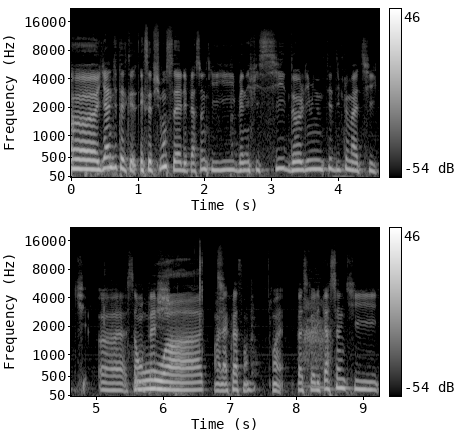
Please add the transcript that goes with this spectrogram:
euh, il y a une petite ex- exception, c'est les personnes qui bénéficient de l'immunité diplomatique. Euh, ça empêche What? Ouais, la classe, hein. Ouais, parce que les personnes qui,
